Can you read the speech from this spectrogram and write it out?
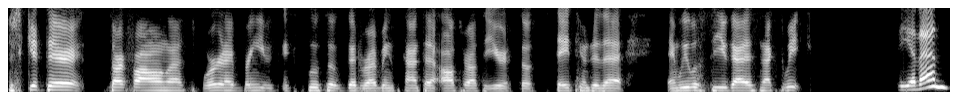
Just get there, start following us. We're gonna bring you exclusive good Red Wings content all throughout the year. So stay tuned to that, and we will see you guys next week. See you then.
